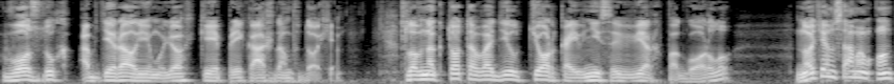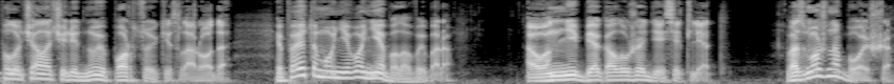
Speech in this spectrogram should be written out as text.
Воздух обдирал ему легкие при каждом вдохе. Словно кто-то водил теркой вниз и вверх по горлу, но тем самым он получал очередную порцию кислорода, и поэтому у него не было выбора. А он не бегал уже 10 лет. Возможно, больше.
